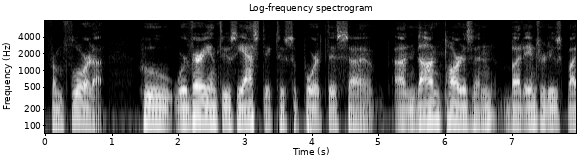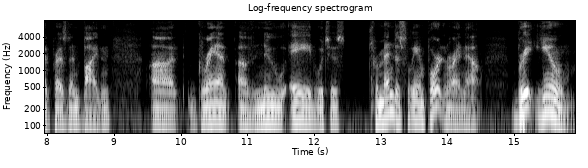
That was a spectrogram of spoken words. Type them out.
from Florida, who were very enthusiastic to support this uh, uh, nonpartisan but introduced by President Biden uh, grant of new aid, which is tremendously important right now. Brit Hume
